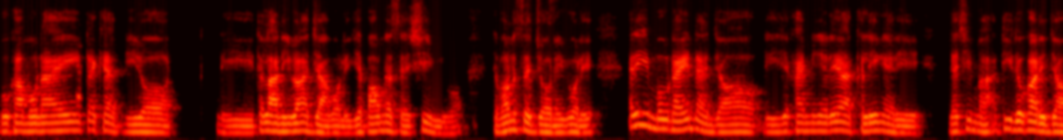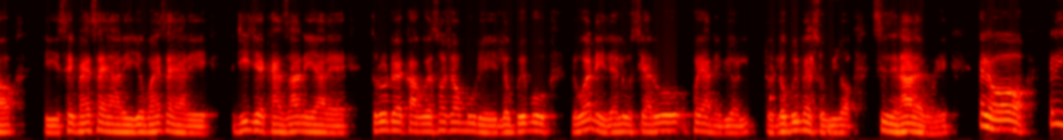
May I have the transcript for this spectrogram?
ဘူခါမုန်တိုင်းတိုက်ခတ်ပြီးတော့ဒီတလာနီပါအကြာပေါ့လေရပောင်း20ရှိပြီပေါ့ရပောင်း20ကျော်နေပြီပေါ့လေအဲ့ဒီမုန်တိုင်းတန်ကြောင့်ဒီရခိုင်ပြည်နယ်ထဲကကလေးငယ်တွေလက်ရှိမှာအတိဒုက္ခတွေကြောင့်ဒီစိတ်ပိုင်းဆိုင်ရာတွေရုပ်ပိုင်းဆိုင်ရာတွေအကြီးအကျယ်ခံစားနေရတယ်သူတို့အတွက်ကာကွယ်ဆောင်ရှောက်မှုတွေလုပ်ပေးဖို့လိုအပ်နေတယ်လို့ဆရာတို့အဖွဲ့ကနေပြီးတော့လုပ်ပေးမယ်ဆိုပြီးတော့စီစဉ်ထားတယ်ပေါ့လေ အဲ့တော့အဲ့ဒီ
